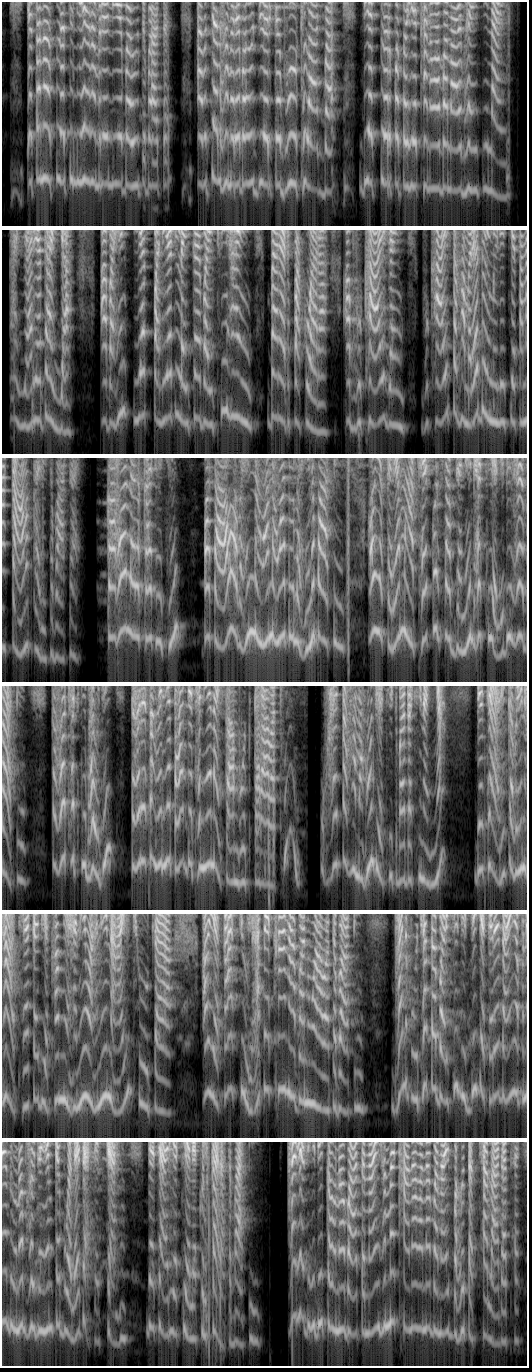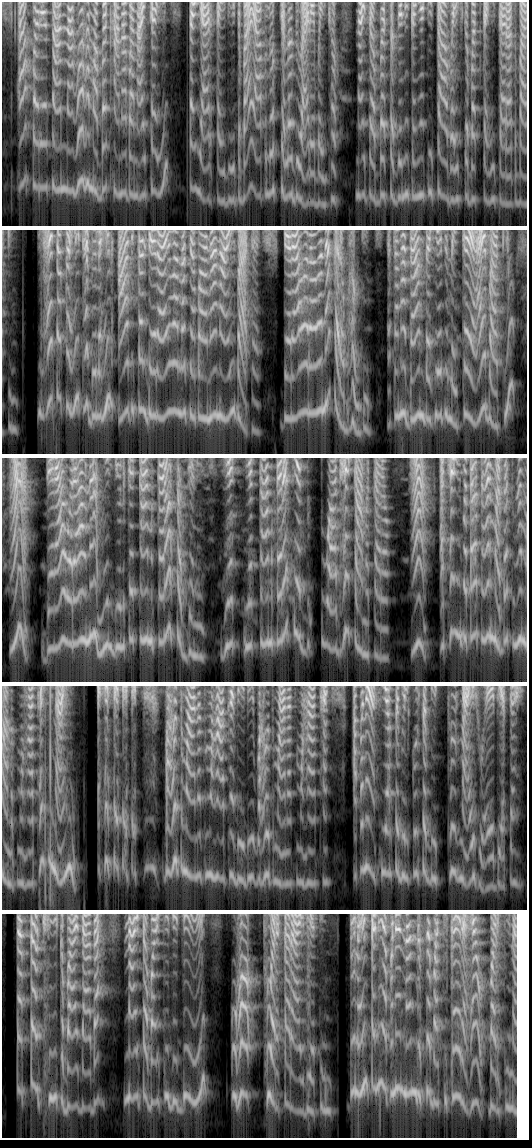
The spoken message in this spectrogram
इतना सोच ली है हमरे लिए बहुत बात अब चल हमरे बहुत ज़ोर के भूख लाग बा देख तोर पता है खाना बनाए भई कि नहीं तैयार है तैया अब हिन एक प्लेट लेके बैठी हैं, ब्रेड पकवाड़ा अब भुखाई गई। भुखाई तो हमरे दो मिली कितना काम करित बाटे। कहो लड़का जीजी बताओ अब हिन नवा नवा दुल्हन बाटी और एकरे माथे को सब जनी ढकेली भी है बाटी कहो छटकी भौजी? तहरे संगरिया तार जेठनिया नहीं काम भूत करावत। थी उहे तो हमहू देखित बा देखी नहीं बेचारी कभी हाथ है के देखा मेहनी वहनी नाई छूटा। और यका चूल्हा पे खाना बनवावत बाटी भल पूछा तो बड़की जिज्जी के करे दाई अपने दोनों भौजाइयन के बोले डाटे चाही बेचारी अकेले कुल करत बाटी अरे दीदी कौनो बात नहीं हमें खाना वाना बनाई बहुत अच्छा लागत है आप परेशान ना हो हम अब्बा खाना बनाई कई तैयार कर दीत बा आप लोग चलो दुआरे बैठो नहीं तो अब्बा सजनी कहिए कि का बैठ के बात कही करत बाटी यह तो कही था दुल्हन आजकल डराए वाला जमाना नहीं बात है डराव वराव ना करो भौजी इतना दान दहेज लेके आए बाटियो हाँ डराव वराव ना मिलजुल के काम करो सब जनी जे एक काम करे के तू आधे काम करो हाँ अच्छा ये बता तार मर्दा तुम्हें मानत मुहात है कि नहीं बहुत मानत मुहात है दीदी बहुत मानत मुहात है अपने अखिया से बिल्कुल से बिथुर नहीं हुए देते हैं तब तो ठीक बा दादा नहीं तो बड़की जीजी उहो थोर कराई देती दुल्हन तनी अपने नंद से बची के रहे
